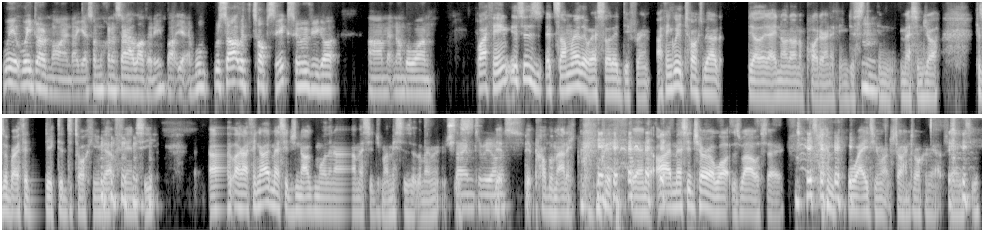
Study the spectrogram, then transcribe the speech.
we we don't mind. I guess I'm not going to say I love any, but yeah, we'll we'll start with top six. Who have you got um, at number one? Well, I think this is it's somewhere that we're sort of different. I think we talked about the other day, not on a pod or anything, just Hmm. in Messenger, because we're both addicted to talking about fantasy. Uh, like I think I message Nug more than I message my missus at the moment, which Same, is to be a bit, bit problematic. and I message her a lot as well, so spend way too much time talking about fantasy.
